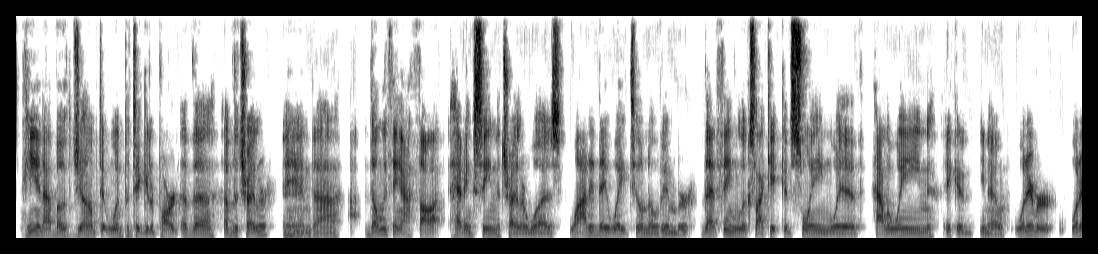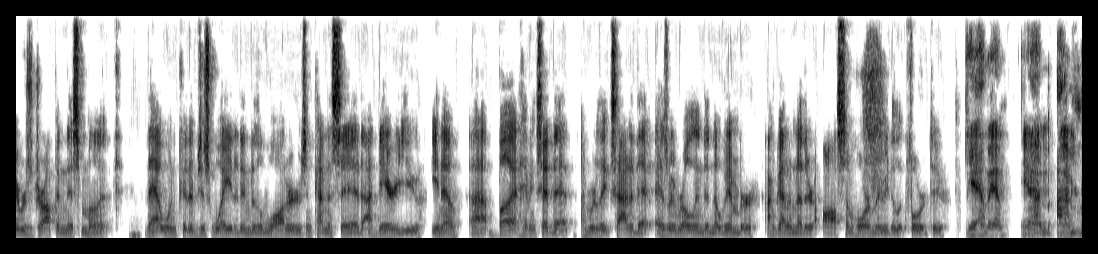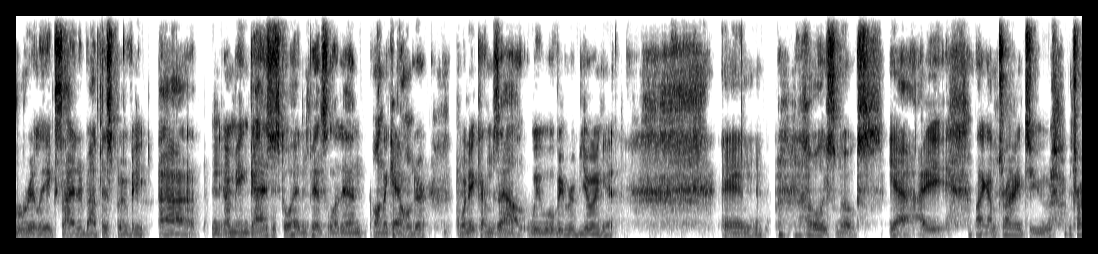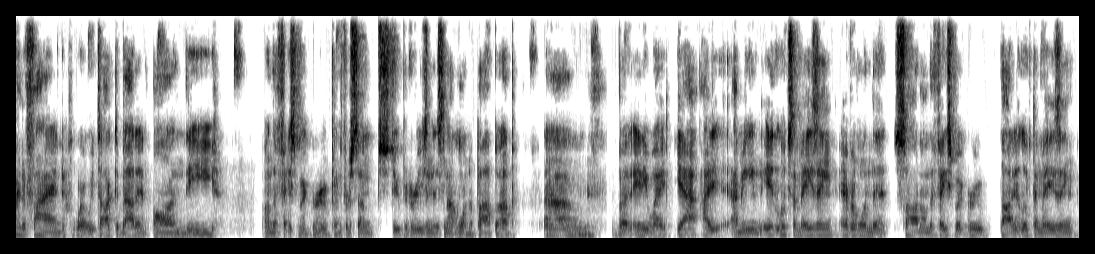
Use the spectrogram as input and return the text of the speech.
he and I both jumped at one particular part of the of the trailer. Mhm. And uh, the only thing I thought, having seen the trailer, was why did they wait till November? That thing looks like it could swing with Halloween. It could, you know, whatever whatever's dropping this month. That one could have just waded into the waters and kind of said, "I dare you," you know. Uh, but having said that, I'm really excited that as we roll into November, I've got another awesome horror movie to look forward to. Yeah, man. Yeah, I'm I'm really excited about this movie. Uh, I mean, guys, just go ahead and pencil it in on the calendar. When it comes out, we will be reviewing it. And holy smokes, yeah, I like. I'm trying to I'm trying to find where we talked about it on the on the Facebook group, and for some stupid reason, it's not wanting to pop up. Um, but anyway, yeah, I I mean, it looks amazing. Everyone that saw it on the Facebook group thought it looked amazing.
